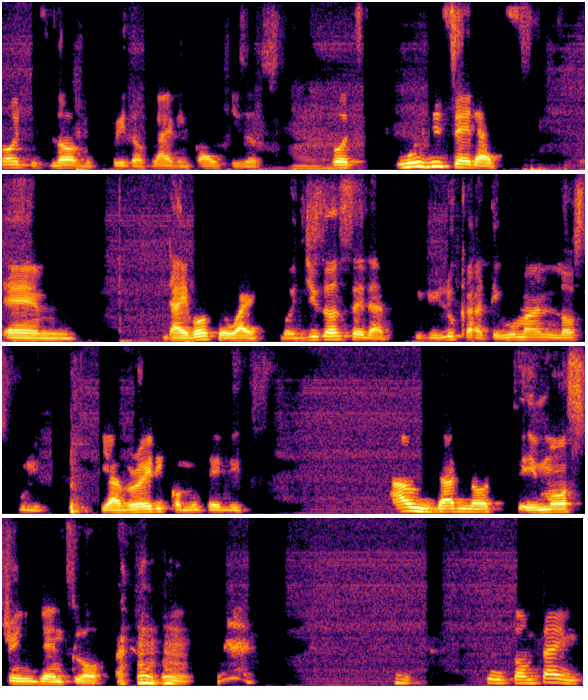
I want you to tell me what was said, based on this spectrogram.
God is law of the spirit of life in Christ Jesus. But Moses said that um, divorce your wife, but Jesus said that if you look at a woman lustfully, you have already committed it. How is that not a more stringent law? so sometimes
